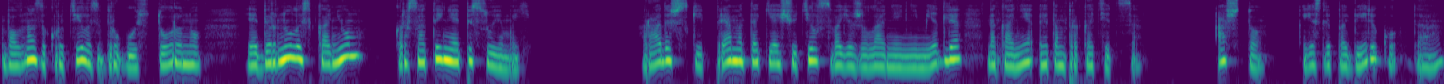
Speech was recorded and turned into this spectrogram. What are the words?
Волна закрутилась в другую сторону и обернулась конем красоты неописуемой. Радожский прямо-таки ощутил свое желание немедля на коне этом прокатиться. А что, если по берегу, да?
